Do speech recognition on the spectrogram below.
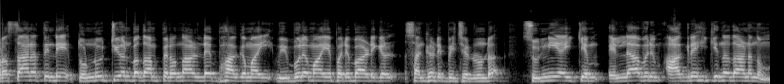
പ്രസ്ഥാനത്തിന്റെ തൊണ്ണൂറ്റിയൊൻപതാം പിറന്നാളിന്റെ ഭാഗമായി വിപുലമായ പരിപാടികൾ സംഘടിപ്പിച്ചിട്ടുണ്ട്. സുന്നി ഐക്യം എല്ലാവരും ആഗ്രഹിക്കുന്നതാണെന്നും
